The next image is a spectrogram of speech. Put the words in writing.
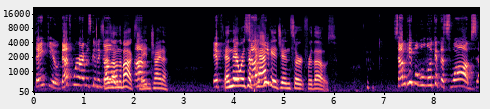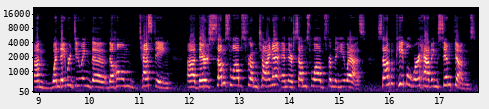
thank you that's where i was going to go Says on the box, Um, made in China. if, And there was a package insert for those. Some people will look at the swabs um, when they were doing the the home testing. Uh, there's some swabs from China and there's some swabs from the U.S. Some people were having symptoms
